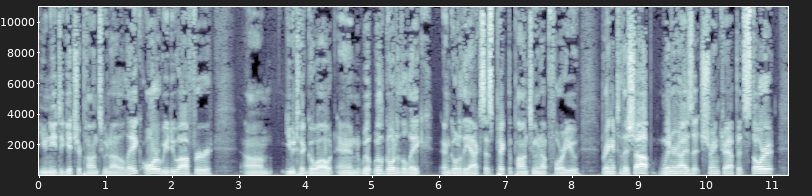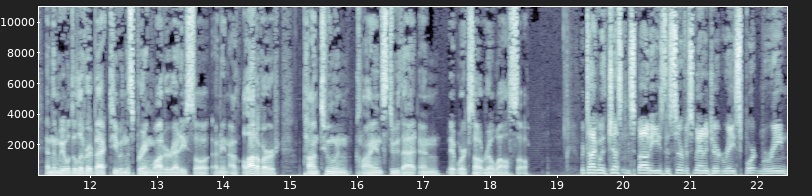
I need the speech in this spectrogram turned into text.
you need to get your pontoon out of the lake, or we do offer um, you to go out and we'll, we'll go to the lake and go to the access, pick the pontoon up for you, bring it to the shop, winterize it, shrink wrap it, store it, and then we will deliver it back to you in the spring water ready. So, I mean, a, a lot of our pontoon clients do that and it works out real well. So, we're talking with Justin Spouty. He's the service manager at Ray Sport Marine.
